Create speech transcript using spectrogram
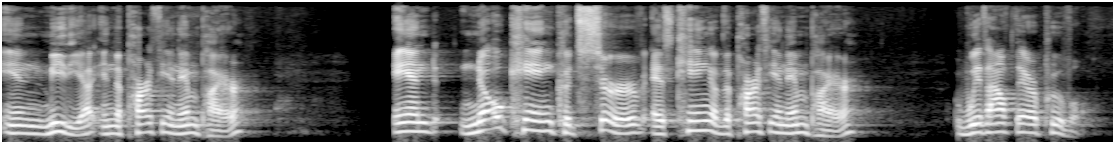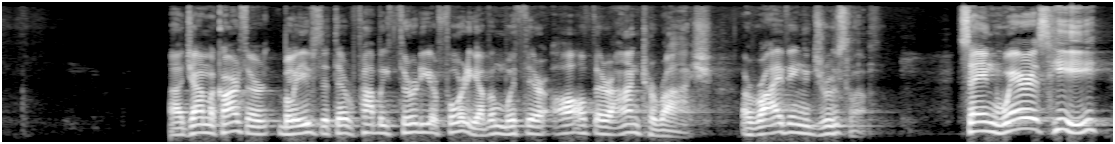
in Media, in the Parthian Empire, and no king could serve as king of the Parthian Empire without their approval. Uh, John MacArthur believes that there were probably 30 or 40 of them with their, all their entourage arriving in Jerusalem, saying, Where is he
